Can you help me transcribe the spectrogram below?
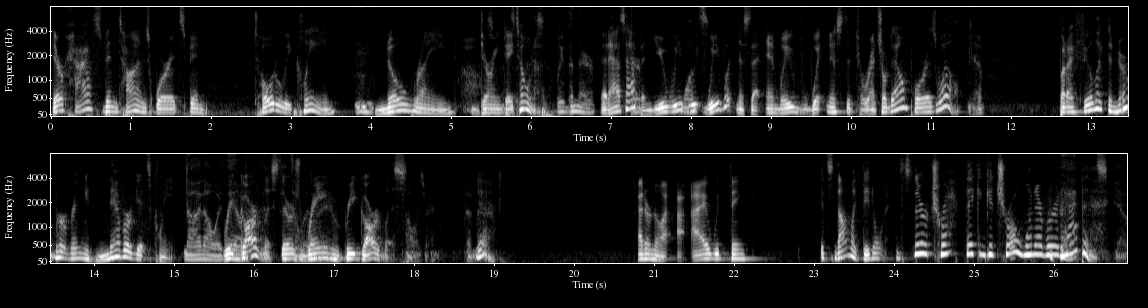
there has been times where it's been totally clean, mm. no rain. Oh, during so Daytona. nice. We've been there. It has happened. You we've, we, we've witnessed that, and we've witnessed the torrential downpour as well. Yep. But I feel like the Nurburgring never gets clean, No, it always. regardless. it's There's always rain, regardless. Always rain. Doesn't Yeah. matter. I don't know. I, I- would think it's not like they don't. It's their track. They can control whenever it happens. Yeah,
